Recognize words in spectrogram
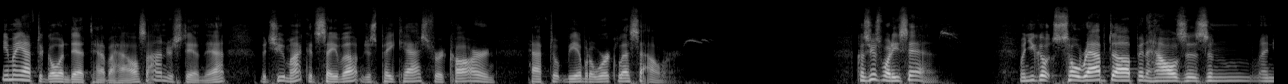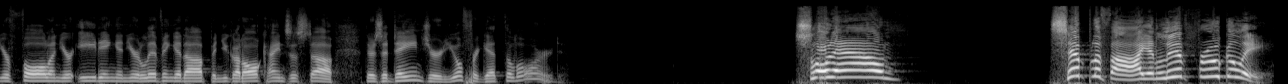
You may have to go in debt to have a house. I understand that. But you might could save up and just pay cash for a car and have to be able to work less hours. Because here's what he says. When you go so wrapped up in houses and, and you're full and you're eating and you're living it up and you got all kinds of stuff, there's a danger you'll forget the Lord. Slow down. Simplify and live frugally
